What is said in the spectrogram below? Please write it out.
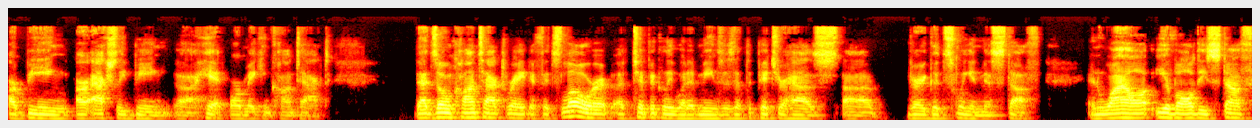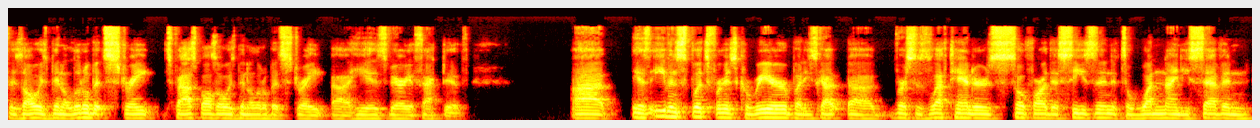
are being are actually being uh, hit or making contact. That zone contact rate, if it's lower, uh, typically what it means is that the pitcher has uh, very good swing and miss stuff. And while Eovaldi's stuff has always been a little bit straight, his fastball's always been a little bit straight. Uh, he is very effective. Uh, he has even splits for his career, but he's got uh, versus left-handers so far this season. It's a 197,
